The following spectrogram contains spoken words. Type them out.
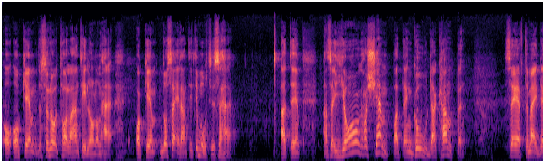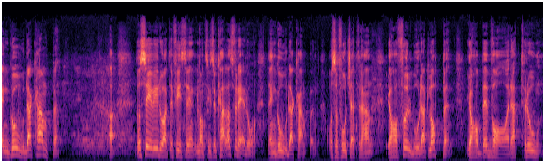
Och, och, eh, så då talar han till honom här. Och då säger han till Timoteus så här, att alltså, jag har kämpat den goda kampen. Säg efter mig, den goda kampen. Ja. Då ser vi då att det finns något som kallas för det då, den goda kampen. Och så fortsätter han, jag har fullbordat loppen, jag har bevarat tron.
